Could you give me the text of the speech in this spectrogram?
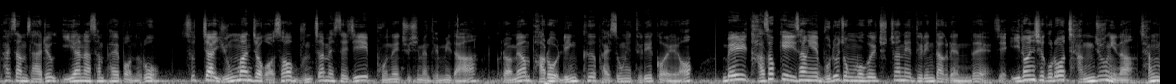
8346-2138번으로 숫자 6만 적어서 문자 메시지 보내주시면 됩니다. 그러면 바로 링크 발송해 드릴 거예요. 매일 5개 이상의 무료 종목을 추천해 드린다 그랬는데 이제 이런 식으로 장 중이나 장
